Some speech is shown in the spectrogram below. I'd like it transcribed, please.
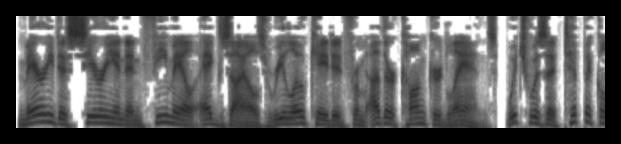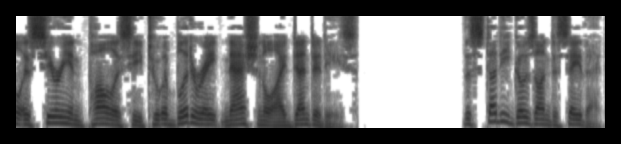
married Assyrian and female exiles relocated from other conquered lands, which was a typical Assyrian policy to obliterate national identities. The study goes on to say that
